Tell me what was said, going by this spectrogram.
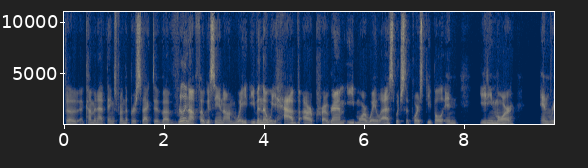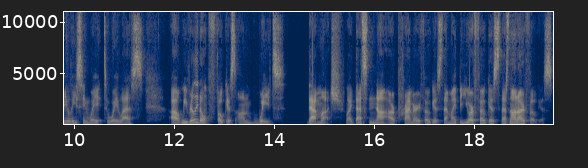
the coming at things from the perspective of really not focusing on weight, even though we have our program Eat More, Weigh Less, which supports people in eating more and releasing weight to weigh less. Uh, we really don't focus on weight that much. Like that's not our primary focus. That might be your focus. That's not our focus.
